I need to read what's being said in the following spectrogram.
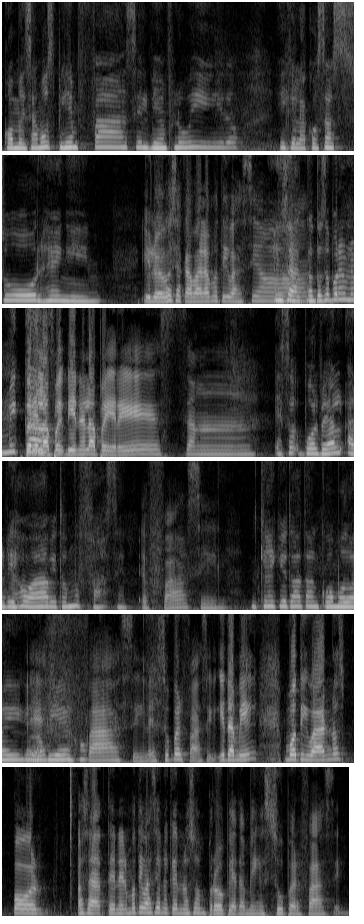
comenzamos bien fácil, bien fluido, y que las cosas surgen y... Y luego se acaba la motivación. Exacto, entonces por ejemplo en mi Ah. Pero la caso, viene la pereza. eso, volver al, al viejo hábito es muy fácil. Es fácil. Que hay que estar tan cómodo ahí en los Es viejos. fácil, es súper fácil. Y también motivarnos por, o sea, tener motivaciones que no son propias también es súper fácil.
